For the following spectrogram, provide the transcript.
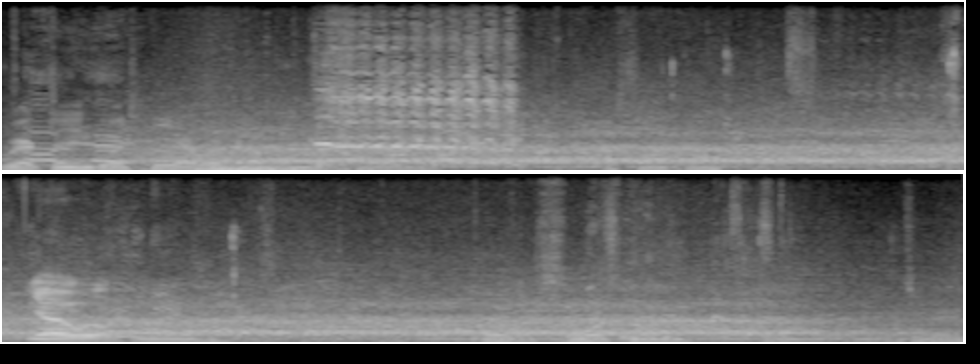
We're doing good here. We're gonna win this. Uh, this battle. Yeah, well. Those are swordsmen. It's a very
